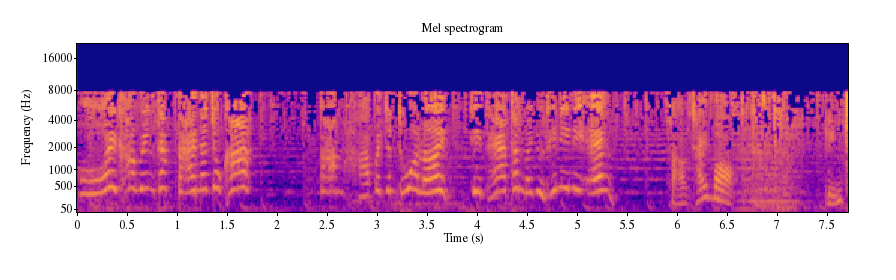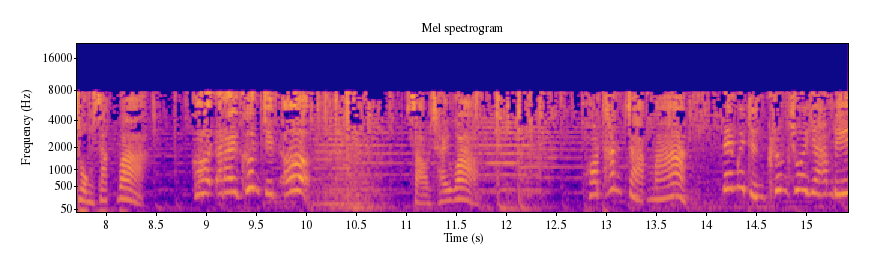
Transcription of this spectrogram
โอ้ยข้าวิ่งแทบตายนะเจ้าค่ะ ตามหาไปจนทั่วเลย ที่แท้ท่านมาอยู่ที่นี่นี่เอง สาวใช้บอก หลินชงซักว่า เกิดอะไรขึ้นจิตเออ สาวใช้ว่า พอท่านจากมา ได้ไม่ถึงครึ่งชั่วยามดี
